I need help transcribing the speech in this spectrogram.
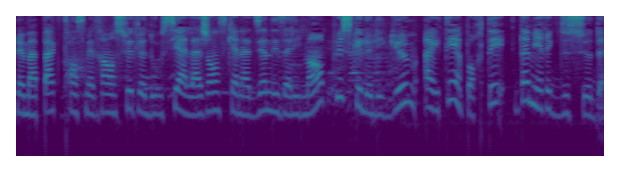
Le MAPAC transmettra ensuite le dossier à l'Agence canadienne des aliments puisque le légume a été importé d'Amérique du Sud.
